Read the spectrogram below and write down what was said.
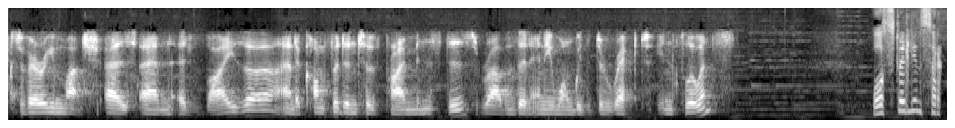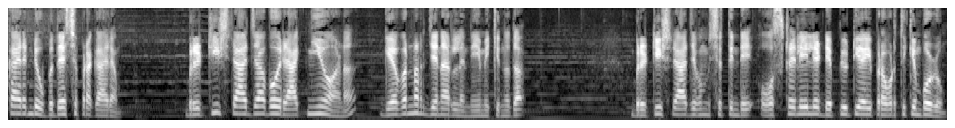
It's very much as an advisor and a confidant of prime ministers rather than anyone with direct influence. ഓസ്ട്രേലിയൻ സർക്കാരിന്റെ ഉപദേശപ്രകാരം ബ്രിട്ടീഷ് രാജാവോ രാജ്ഞിയോ ആണ് ഗവർണർ ജനറലിനെ നിയമിക്കുന്നത് ബ്രിട്ടീഷ് രാജവംശത്തിന്റെ ഓസ്ട്രേലിയയിലെ ഡെപ്യൂട്ടിയായി പ്രവർത്തിക്കുമ്പോഴും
